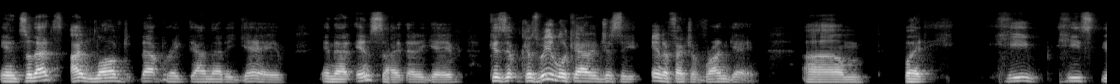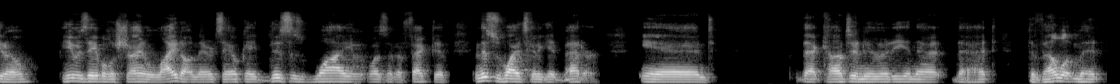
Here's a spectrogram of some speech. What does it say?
And so that's I loved that breakdown that he gave and that insight that he gave because because we look at it and just the ineffective run game. Um, but he he's you know he was able to shine a light on there and say, okay, this is why it wasn't effective, and this is why it's going to get better. And that continuity and that that development,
